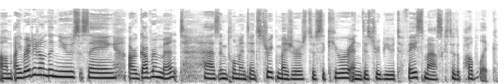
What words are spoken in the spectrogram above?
Um, I read it on the news saying our government has implemented strict measures to secure and distribute face masks to the public.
